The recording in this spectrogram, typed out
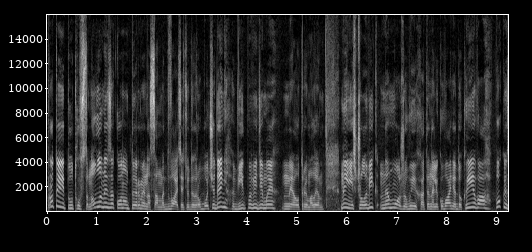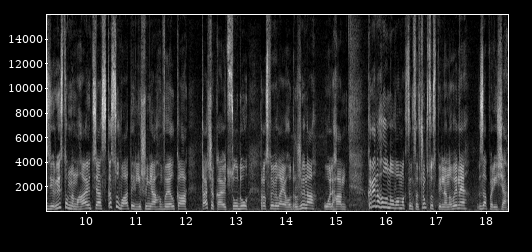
Проте і тут у встановлений законом термін, а саме 21 робочий день, відповіді ми не отримали. Нині ж чоловік не може виїхати на лікування до Києва, поки з юристом намагаються скасувати рішення ВЛК та чекають суду, розповіла його дружина Ольга. Карина Голунова, Максим Савчук, Суспільне новини, Запоріжжя.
